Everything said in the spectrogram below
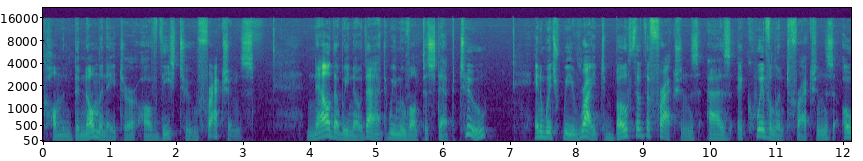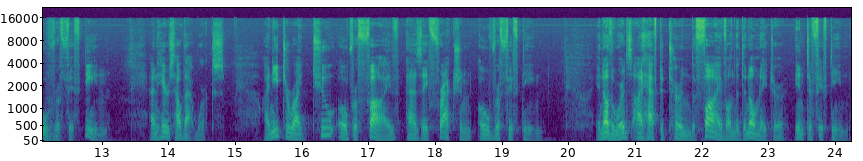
common denominator of these two fractions. Now that we know that, we move on to step 2, in which we write both of the fractions as equivalent fractions over 15. And here's how that works. I need to write 2 over 5 as a fraction over 15. In other words, I have to turn the 5 on the denominator into 15.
